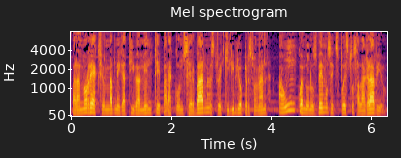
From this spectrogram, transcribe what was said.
para no reaccionar negativamente, para conservar nuestro equilibrio personal, aun cuando nos vemos expuestos al agravio.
